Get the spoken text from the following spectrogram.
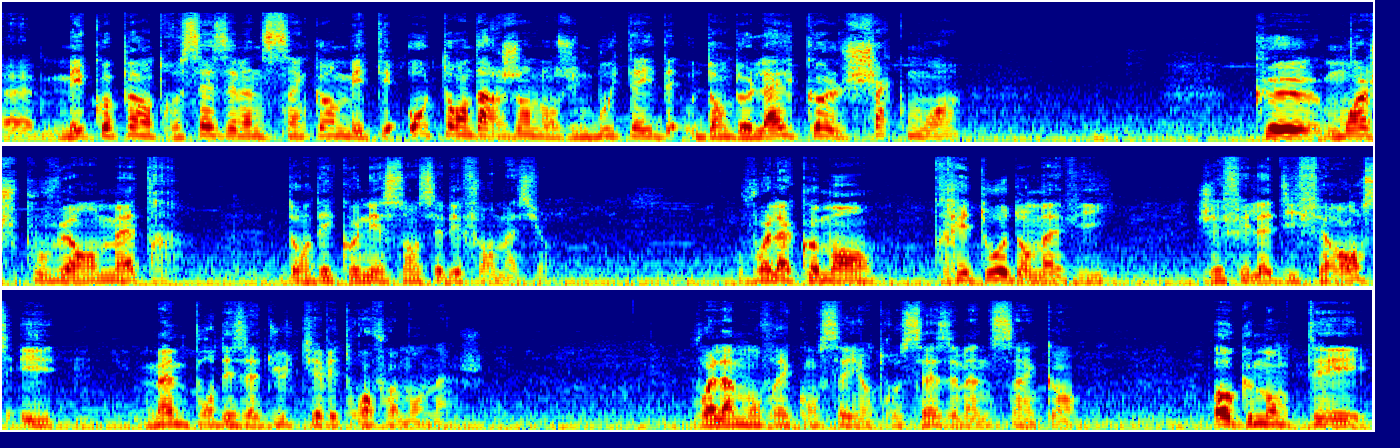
euh, mes copains entre 16 et 25 ans mettaient autant d'argent dans une bouteille, dans de l'alcool chaque mois, que moi je pouvais en mettre dans des connaissances et des formations. Voilà comment, très tôt dans ma vie, j'ai fait la différence, et même pour des adultes qui avaient trois fois mon âge. Voilà mon vrai conseil entre 16 et 25 ans. Augmentez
